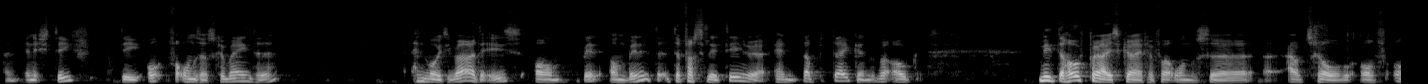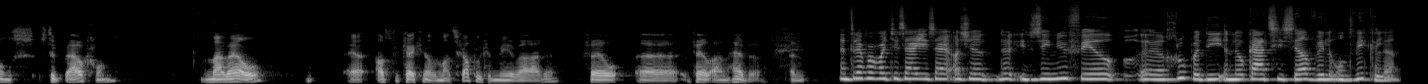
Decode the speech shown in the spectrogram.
een initiatief die voor ons als gemeente een motivatie is om, om binnen te, te, faciliteren. En dat betekent dat we ook niet de hoofdprijs krijgen voor ons oudschool of ons stuk bouwgrond, maar wel als we kijken naar de maatschappelijke meerwaarde, veel, uh, veel aan hebben. En, en Trevor, wat je zei, je zei, als je, we zien nu veel groepen die een locatie zelf willen ontwikkelen.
